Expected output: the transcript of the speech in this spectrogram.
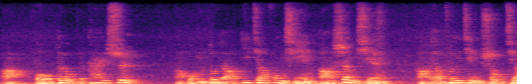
啊佛对我们的开示啊，我们都要依教奉行啊，圣贤啊要尊敬受教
